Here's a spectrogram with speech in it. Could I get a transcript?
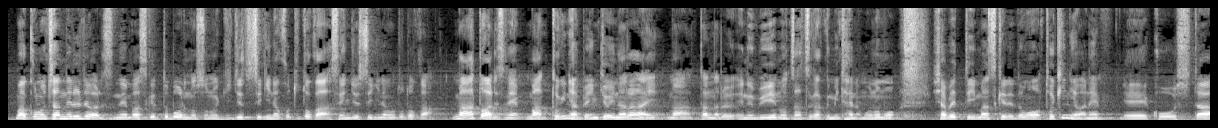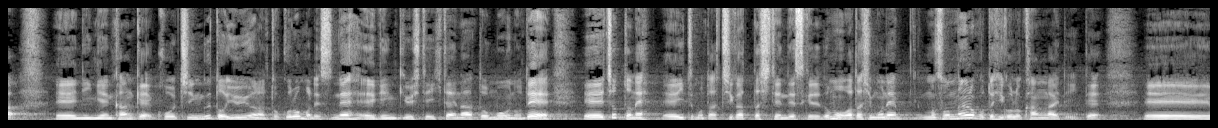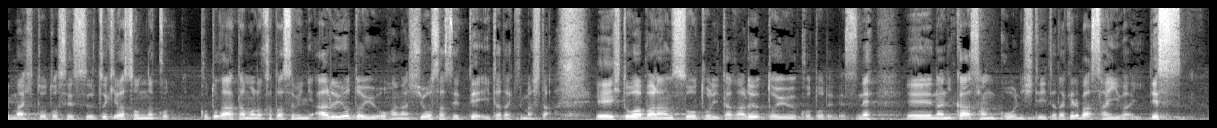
まあ、このチャンネルではですねバスケットボールのその技術的なこととか戦術的なこととか、まあ、あとはですね、まあ、時には勉強にならない、まあ、単なる NBA の雑学みたいなものも喋っていますけれども時にはね、え、こうした、え、人間関係コーチングというようなところもですね、え、言及していきたいなと思うので、え、ちょっとね、えいつもとは違った視点ですけれども私もねもうそんなようなことを日頃考えていて、えま、人と接するときはそんなことことが頭の片隅にあるよというお話をさせていただきました、えー、人はバランスを取りたがるということでですね、えー、何か参考にしていただければ幸いです。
